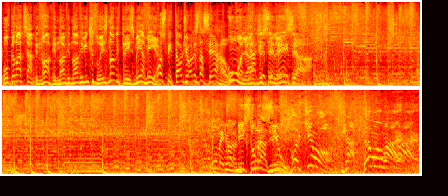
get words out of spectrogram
ou pelo WhatsApp 999 22 9366. Hospital de Olhos da Serra, Um olhar de excelência. O melhor mix do Brasil. Oi, Timo! Já estamos no ar!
